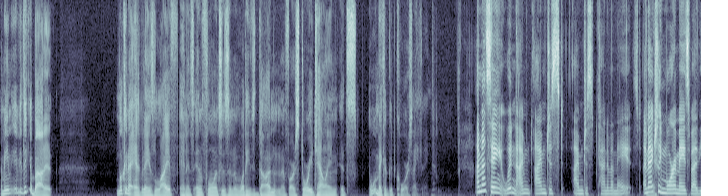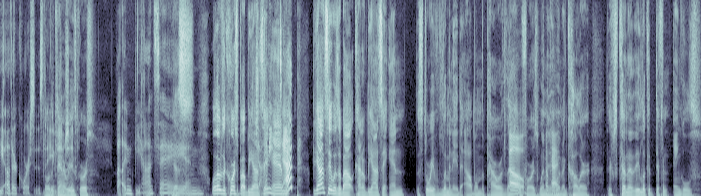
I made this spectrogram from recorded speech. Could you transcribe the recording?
I mean, if you think about it, looking at Anthony Bourdain's life and his influences and what he's done as far as storytelling, it's it would make a good course, I think. I'm not saying it wouldn't. I'm I'm just I'm just kind of amazed. I'm actually more amazed by the other courses that Oh, the Keanu. Reeves course. Well, and Beyonce Yes. and Well, there was a course about Beyonce Johnny and Depp. Beyonce was about kind of Beyonce and the story of Lemonade, the album, the power of that Oh, as far as women okay. and women color. There's kind of they look at different angles.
